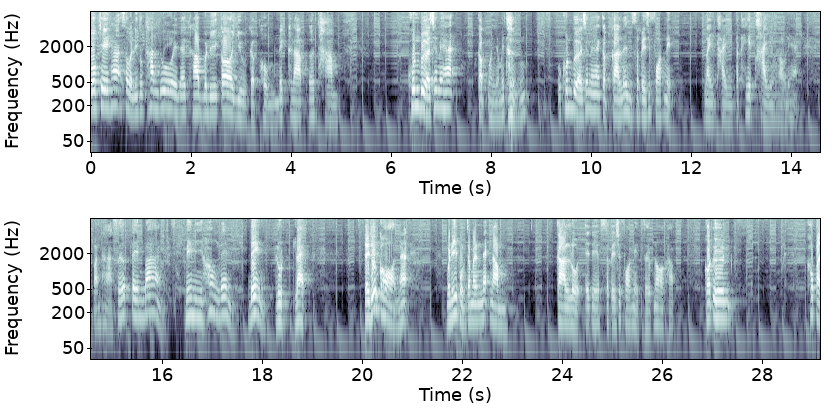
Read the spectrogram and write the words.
โอเคครับ สวัสดีทุกท่านด้วยนะครับ วันนี้ก็อยู่กับผมนะครับเออไทม์คุณเบื่อใช่ไหมฮะ กับมันยังไม่ถึง คุณเบื่อใช่ไหมฮะ กับการเล่น Special Fortnite ในไทยประเทศไทยของเราเนี่ย ปัญหาเซิร์ฟเต็มบ้าง ไม่มีห้องเล่น เด้ง หลุดแหลก แต่เดี๋ยวก่อนนะ วันนี้ผมจะมาแนะนำการโหลด SF Special Fortnite เซิร์ฟนอกครับ ก่อนอื่น เข้าไป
